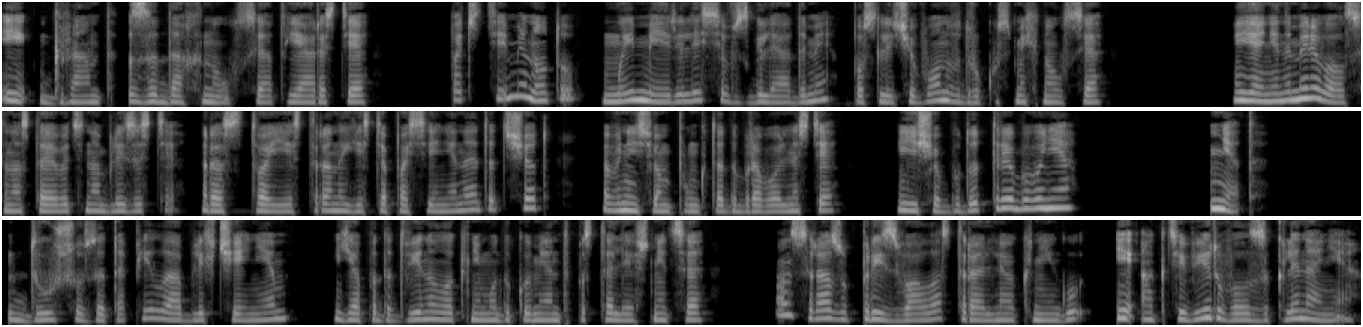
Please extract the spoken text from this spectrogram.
И Грант задохнулся от ярости. Почти минуту мы мерились взглядами, после чего он вдруг усмехнулся. Я не намеревался настаивать на близости. Раз с твоей стороны есть опасения на этот счет, внесем пункт о добровольности. Еще будут требования? Нет. Душу затопило облегчением. Я пододвинула к нему документ по столешнице. Он сразу призвал астральную книгу и активировал заклинание.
